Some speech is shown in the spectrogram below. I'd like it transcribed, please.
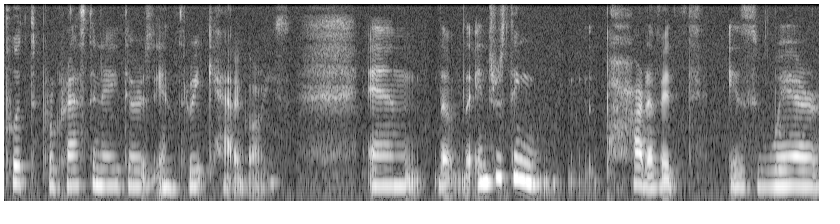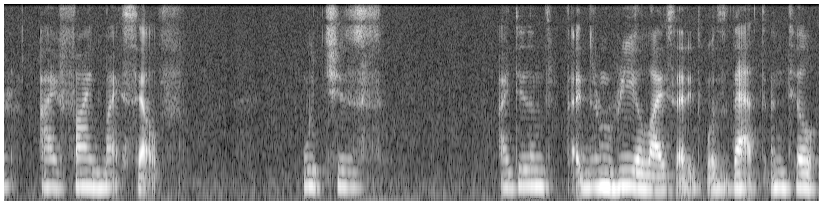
put procrastinators in three categories. And the, the interesting part of it is where I find myself which is I didn't I didn't realize that it was that until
